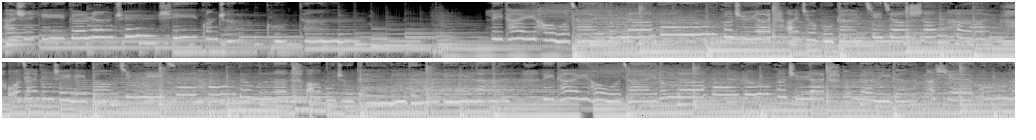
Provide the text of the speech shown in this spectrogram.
还是一个人去习惯这孤单？离开以后，我才懂得如去爱，爱就不该计较伤害。我在空气里抱紧你最后的温暖，抱不住对你的依赖。离开以后，我才懂得该如何去爱，懂得你的那些无奈。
